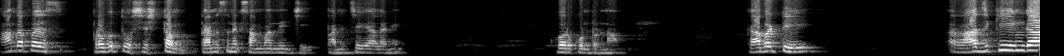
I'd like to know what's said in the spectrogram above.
ఆంధ్రప్రదేశ్ ప్రభుత్వ సిస్టమ్ పెన్షన్కి సంబంధించి పనిచేయాలని కోరుకుంటున్నాం. కాబట్టి రాజకీయంగా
